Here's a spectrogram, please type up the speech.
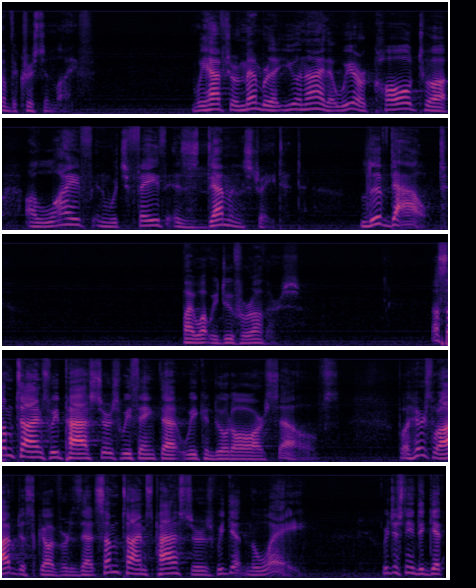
of the Christian life. We have to remember that you and I, that we are called to a, a life in which faith is demonstrated, lived out by what we do for others. Now, sometimes we pastors, we think that we can do it all ourselves. But here's what I've discovered is that sometimes pastors, we get in the way. We just need to get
